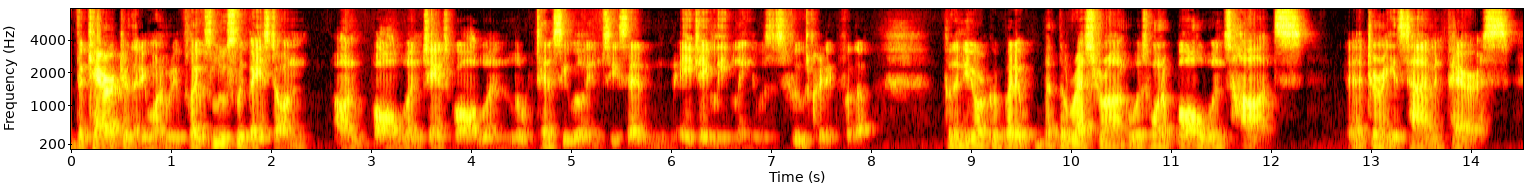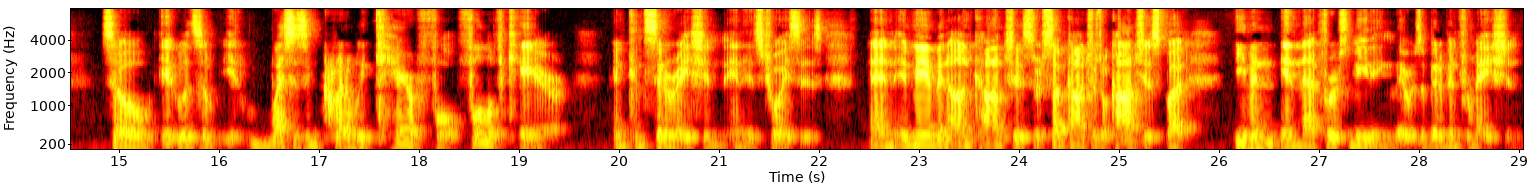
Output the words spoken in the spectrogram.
the character that he wanted me to play was loosely based on on Baldwin, James Baldwin, little Tennessee Williams. He said A.J. Liebling, who was his food critic for the for the New Yorker. But it, but the restaurant was one of Baldwin's haunts uh, during his time in Paris. So it was, a, it, Wes is incredibly careful, full of care and consideration in his choices. And it may have been unconscious or subconscious or conscious, but even in that first meeting, there was a bit of information,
